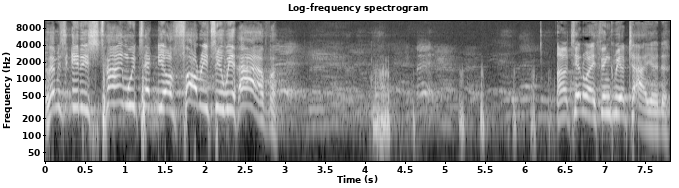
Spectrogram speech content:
Let me see. It is time we take the authority we have. I'll tell you, I think we are tired.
